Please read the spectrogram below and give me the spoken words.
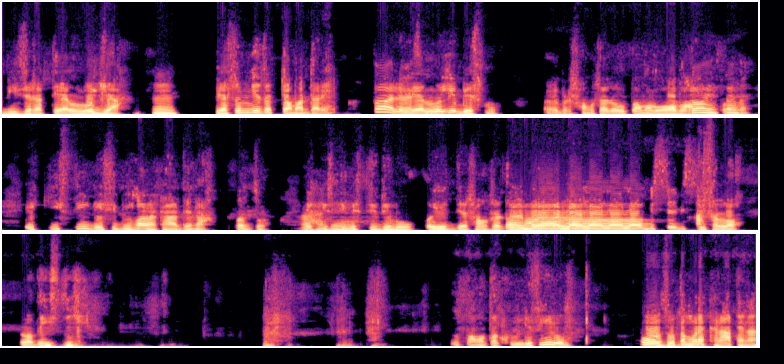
নিজেরা তেল লইয়া হুম। বেসন নিয়ে যাচ্ছে আমার দ্বারে। তেল লইয়ে বেসমু এবার সংসারেও তো আমাকে অভাব। এই কিস্তি দিয়েছি বিমাল টাকা দে না বুঝছ এই কিস্তি মিস্তি দিমু ওই যে সংসারটা ল ল আচ্ছা খুলে ও জোতা মোর একখান আছে না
